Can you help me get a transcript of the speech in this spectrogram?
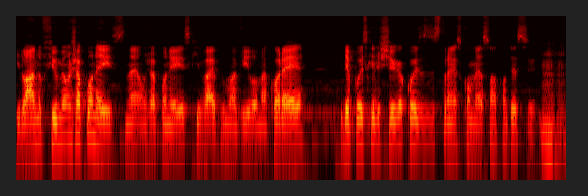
E lá no filme é um japonês, né? Um japonês que vai para uma vila na Coreia. E depois que ele chega, coisas estranhas começam a acontecer. Uhum.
